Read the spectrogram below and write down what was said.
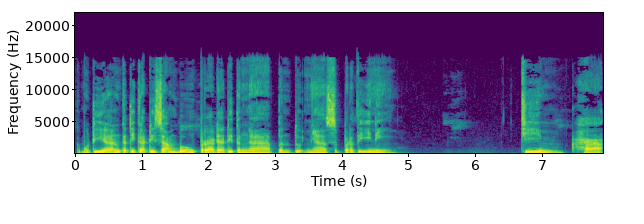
Kemudian ketika disambung berada di tengah bentuknya seperti ini. Jim, ha,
